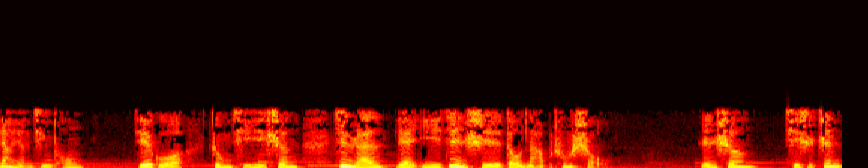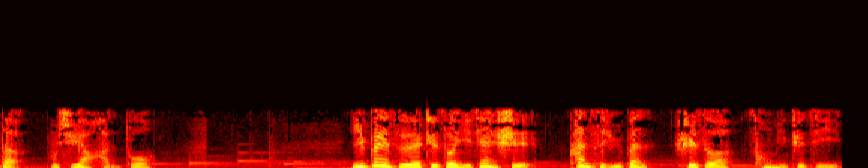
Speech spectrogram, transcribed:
样样精通，结果终其一生竟然连一件事都拿不出手。人生其实真的不需要很多，一辈子只做一件事，看似愚笨，实则。聪明至极，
